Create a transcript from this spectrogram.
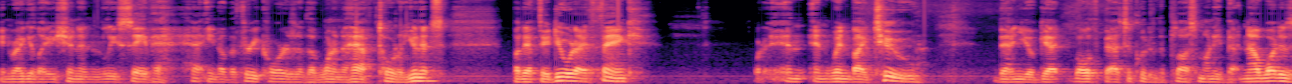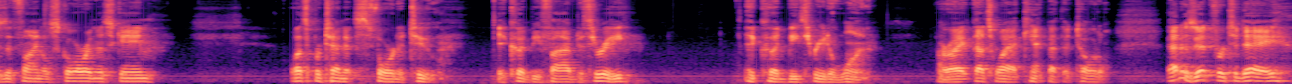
in regulation and at least save you know the three quarters of the one and a half total units. But if they do what I think, and and win by two, then you'll get both bets, including the plus money bet. Now, what is the final score in this game? Let's pretend it's four to two. It could be five to three. It could be three to one. All right, that's why I can't bet the total. That is it for today.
